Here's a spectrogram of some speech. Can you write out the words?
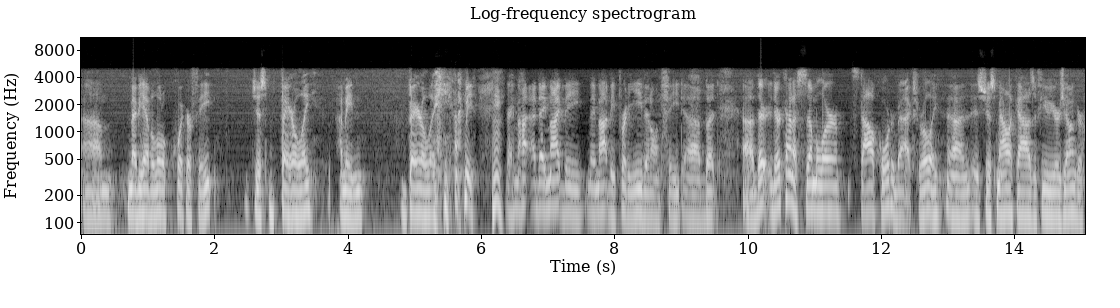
Um, maybe have a little quicker feet just barely. I mean, barely. I mean, hmm. they might they might be they might be pretty even on feet, uh, but uh, they're they're kind of similar style quarterbacks. Really, uh, it's just Malachi is a few years younger.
